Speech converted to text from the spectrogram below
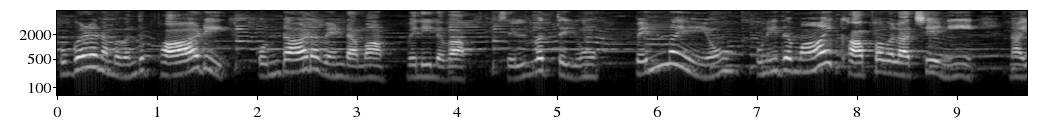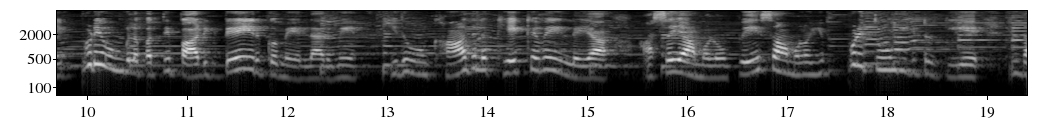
புகழை நம்ம வந்து பாடி கொண்டாட வேண்டாமா? வெளியில் வா. செல்வத்தையும் பெண்மையையும் புனிதமாய் காப்பவளாச்சே நீ. நான் இப்படி உங்களை பற்றி பாடிக்கிட்டே இருக்கோமே எல்லாருமே. இது உன் காதில் கேட்கவே இல்லையா? அசையாமலும் பேசாமலும் இப்படி தூங்கிக்கிட்டு இருக்கியே? இந்த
